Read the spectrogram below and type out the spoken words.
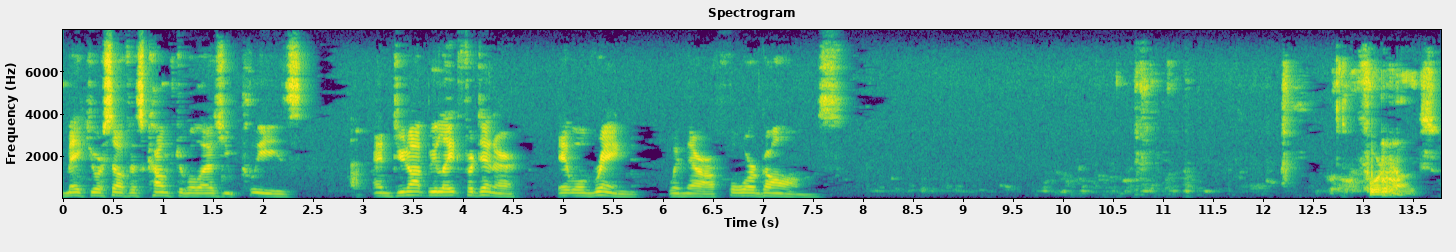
Make yourself as comfortable as you please, and do not be late for dinner. It will ring when there are four gongs. Four gongs.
